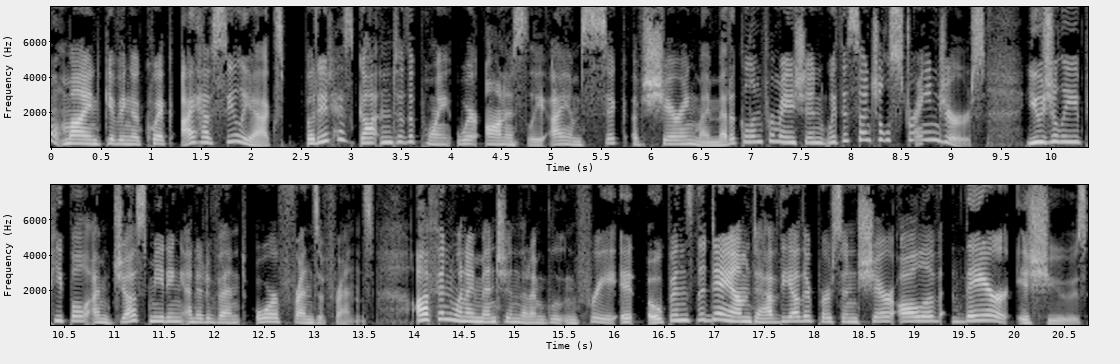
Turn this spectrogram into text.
don't mind giving a quick, I have celiacs, but it has gotten to the point where honestly, I am sick of sharing my medical information with essential strangers. Usually, people I'm just meeting at an event or friends of friends. Often, when I mention that I'm gluten free, it opens the dam to have the other person share all of their issues,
